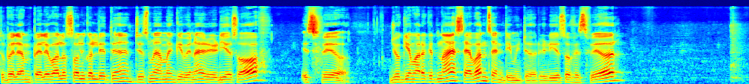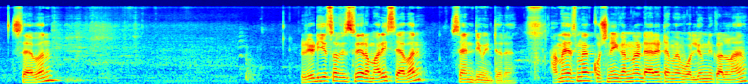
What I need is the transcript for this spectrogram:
तो पहले हम पहले वाला सॉल्व कर लेते हैं, जिसमें हमें गिवन है रेडियस ऑफ़ स्फेयर जो कि हमारा कितना है? Seven centimetre radius of sphere seven radius of sphere हमारी सेवन सेंटीमीटर है। हमें इसमें कुछ नहीं करना डायरेक्ट हमें वॉल्यूम निकालना है।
